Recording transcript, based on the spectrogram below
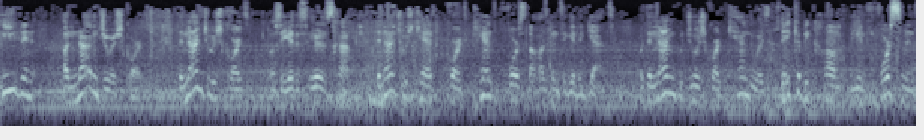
Even a non-Jewish court, the non-Jewish court. Let's see, here this here this chap. The non-Jewish can't, court can't force the husband to give a get. What the non-Jewish court can do is they could become the enforcement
